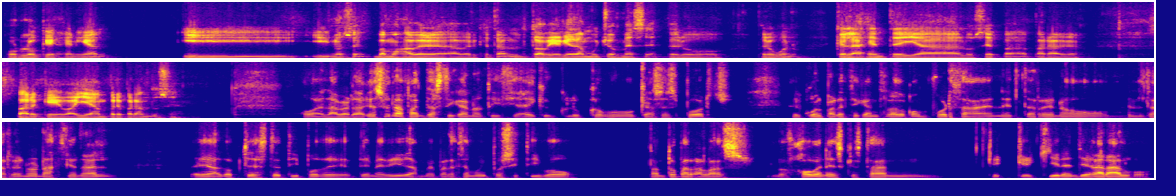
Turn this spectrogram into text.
por lo que es genial. Y, no sé, vamos a ver a ver qué tal. Todavía quedan muchos meses, pero, pero bueno, que la gente ya lo sepa para, para que vayan preparándose. la verdad que es una fantástica noticia ¿eh? que un club como Casa Sports, el cual parece que ha entrado con fuerza en el terreno, en el terreno nacional, eh, adopte este tipo de, medidas. Me parece muy positivo tanto para las, los jóvenes que están que quieren llegar a algo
